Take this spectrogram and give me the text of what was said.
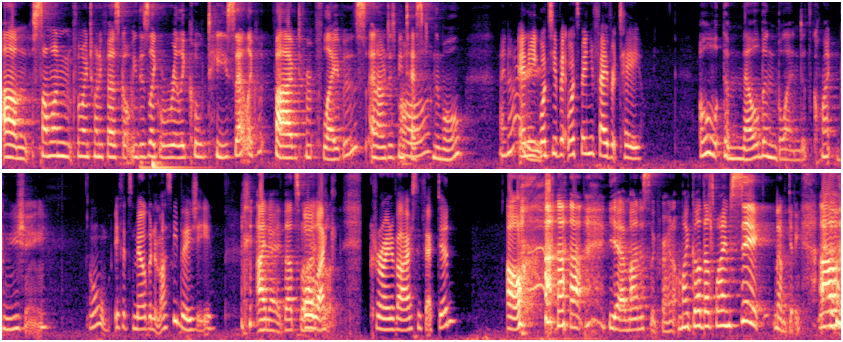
um, someone for my 21st got me this like really cool tea set, like five different flavors, and I've just been Aww. testing them all. I know. Any? What's your what's been your favorite tea? Oh, the Melbourne blend. It's quite bougie. Oh, if it's Melbourne, it must be bougie. I know, that's what or I like thought. coronavirus infected. Oh, yeah, minus the corona. Oh my god, that's why I'm sick. No, I'm kidding. Um,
